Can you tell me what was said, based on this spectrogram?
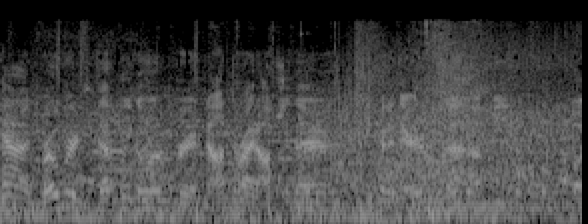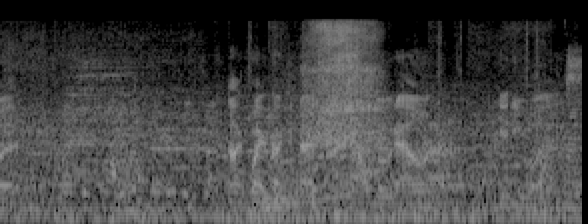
Yeah, Grover definitely going for not the right option there. He could have dared him for that up B, but not quite recognizing how low down Gidy was.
